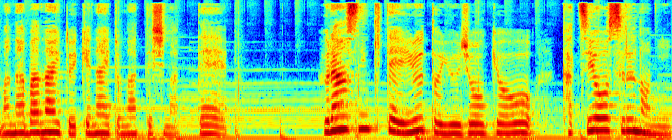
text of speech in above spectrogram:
学ばないといけないとなってしまってフランスに来ているという状況を活用するのに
